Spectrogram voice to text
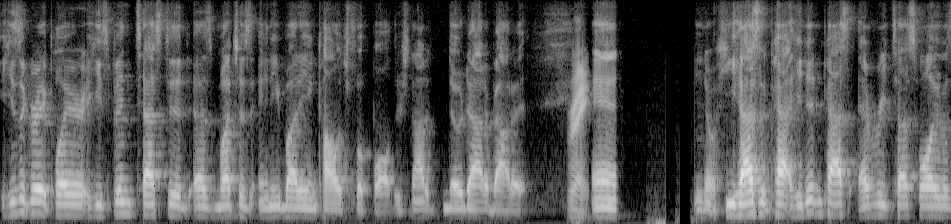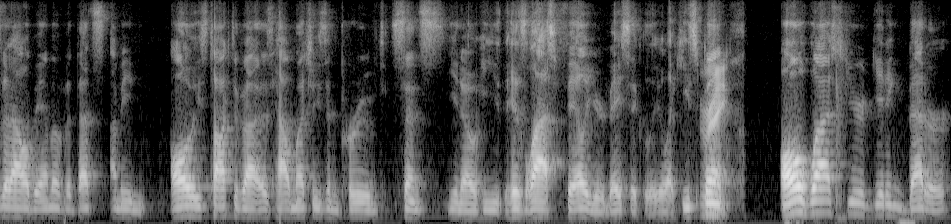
he's a great player. He's been tested as much as anybody in college football. There's not no doubt about it. Right. And you know he hasn't pa- he didn't pass every test while he was at Alabama, but that's I mean all he's talked about is how much he's improved since you know he his last failure basically. Like he spent Right. all of last year getting better,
